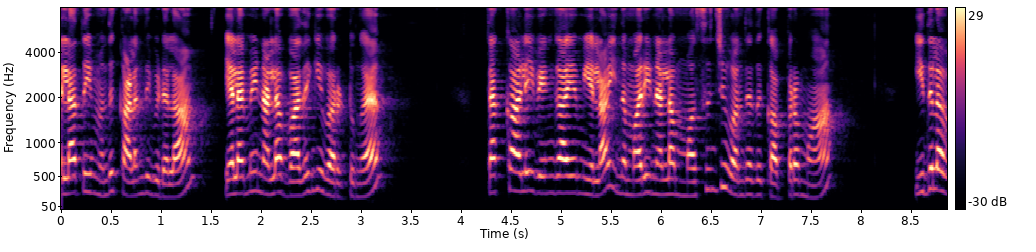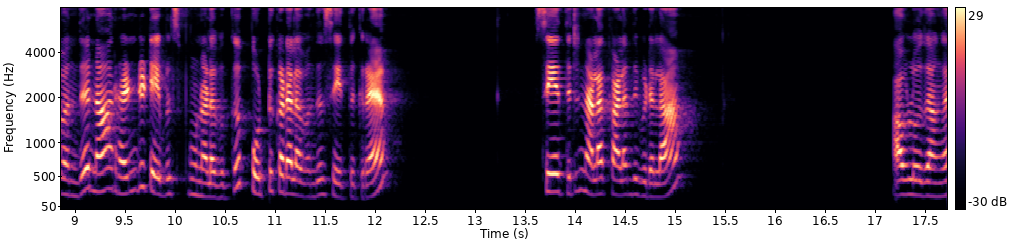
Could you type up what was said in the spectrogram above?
எல்லாத்தையும் வந்து கலந்து விடலாம். எல்லாமே நல்லா வதங்கி வரட்டுங்க. தக்காளி வெங்காயம் எல்லாம் இந்த மாதிரி நல்லா மசிஞ்சு வந்ததுக்கு அப்புறமா இதில் வந்து நான் ரெண்டு டேபிள் ஸ்பூன் அளவுக்கு பொட்டுக்கடலை வந்து சேர்த்துக்கிறேன். சேர்த்துட்டு நல்லா கலந்து விடலாம். அவ்வளோதாங்க.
